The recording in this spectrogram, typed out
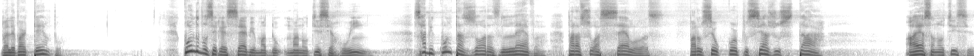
vai levar tempo. Quando você recebe uma, uma notícia ruim, sabe quantas horas leva para as suas células, para o seu corpo se ajustar a essa notícia?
